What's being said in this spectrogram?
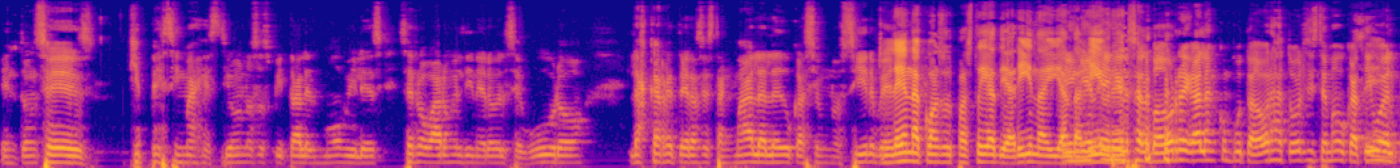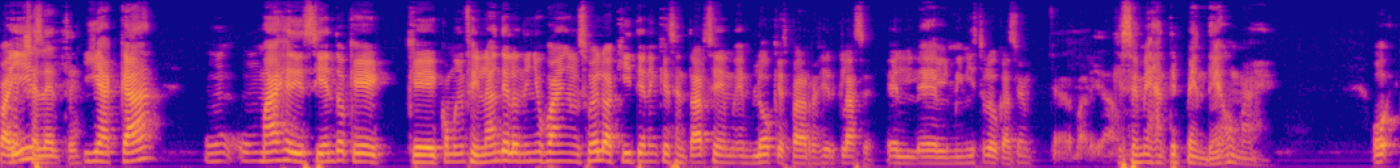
Entonces, qué pésima gestión los hospitales móviles, se robaron el dinero del seguro, las carreteras están malas, la educación no sirve. Lena con sus pastillas de harina y en, anda el, en. El Salvador regalan computadoras a todo el sistema educativo Sí, del país. Excelente. Y acá, un, un maje diciendo que, que como en Finlandia los niños juegan en el suelo, aquí tienen que sentarse en, en bloques para recibir clase. El, el ministro de Educación. Qué barbaridad. Qué semejante pendejo, maje. O,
